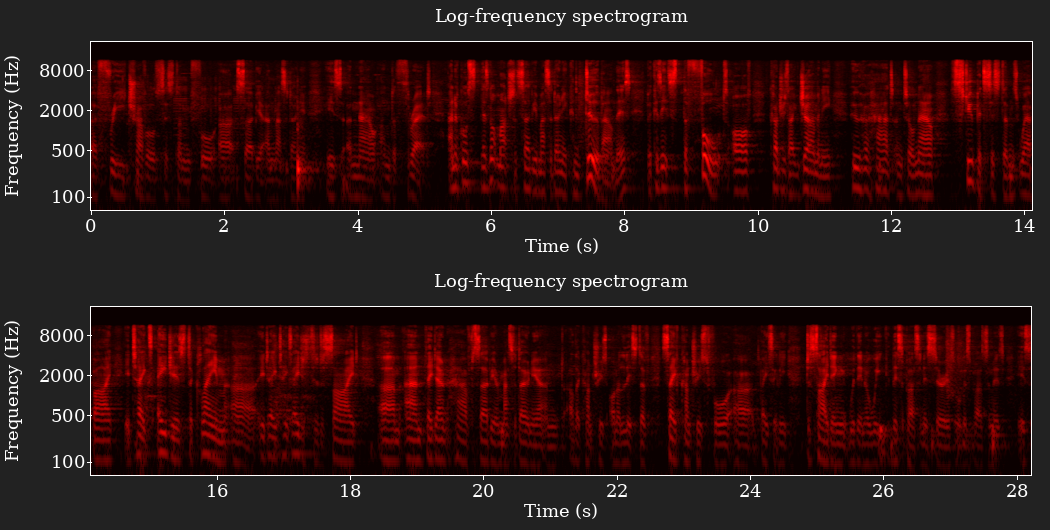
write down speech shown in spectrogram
uh, free travel system for uh, Serbia and Macedonia is uh, now under threat. And of course, there's not much that Serbia and Macedonia can do about this because it's the fault of countries like Germany who have had until now stupid systems whereby it takes ages to claim, uh, it, it, takes ages to decide, um, and they don't have Serbia and Macedonia and other countries on a list of safe countries for basically basically deciding within a week this person is serious or this person is, is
